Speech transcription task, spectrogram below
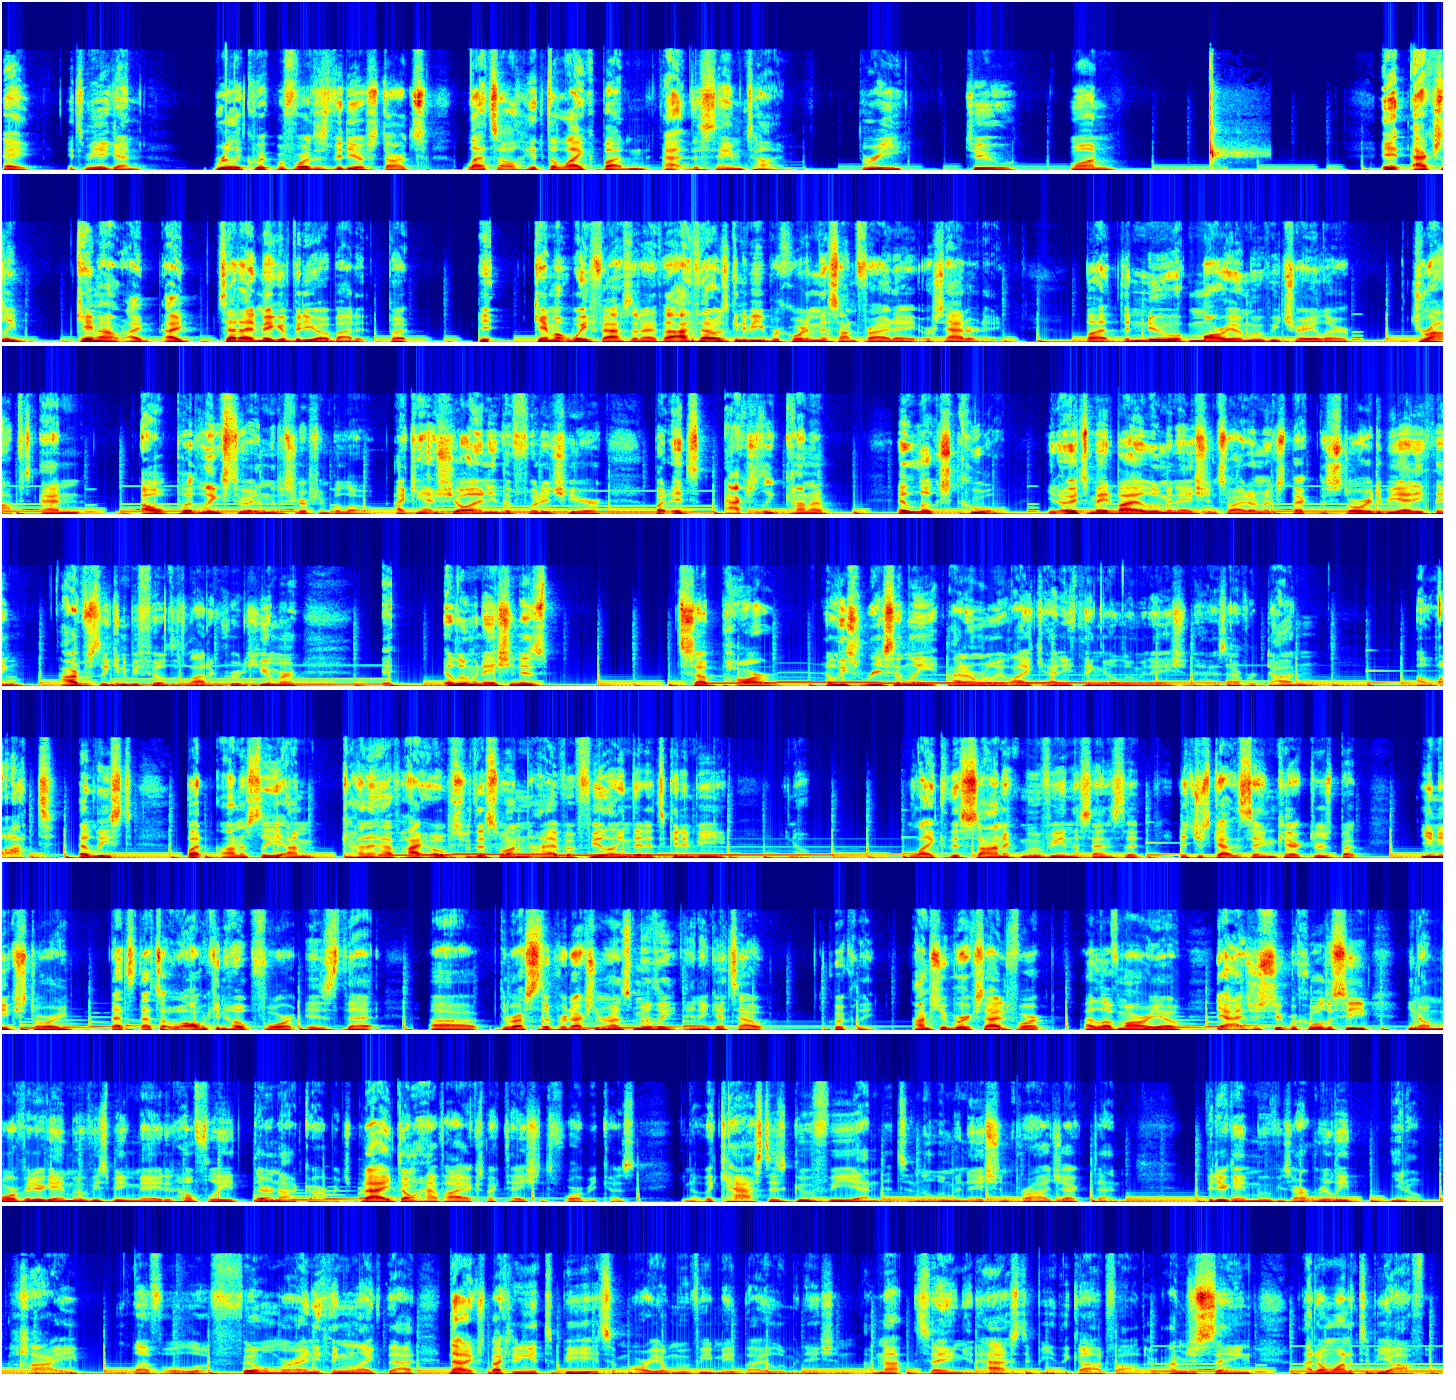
Hey, it's me again. Really quick before this video starts, let's all hit the like button at the same time. Three, two, one. It actually came out. I, I said I'd make a video about it, but it came out way faster than I thought. I thought I was going to be recording this on Friday or Saturday. But the new Mario movie trailer dropped, and I'll put links to it in the description below. I can't show any of the footage here, but it's actually kind of, it looks cool. You know, it's made by Illumination, so I don't expect the story to be anything. Obviously, going to be filled with a lot of crude humor. It, Illumination is subpar, at least recently. I don't really like anything Illumination has ever done. A lot, at least. But honestly, I'm kind of have high hopes for this one. I have a feeling that it's going to be, you know, like the Sonic movie in the sense that it's just got the same characters but unique story. That's that's all we can hope for is that uh, the rest of the production runs smoothly and it gets out quickly. I'm super excited for it. I love Mario. Yeah, it's just super cool to see, you know, more video game movies being made and hopefully they're not garbage. But I don't have high expectations for it because, you know, the cast is goofy and it's an Illumination project and video game movies aren't really, you know, high level of film or anything like that. Not expecting it to be. It's a Mario movie made by Illumination. I'm not saying it has to be The Godfather. I'm just saying I don't want it to be awful.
